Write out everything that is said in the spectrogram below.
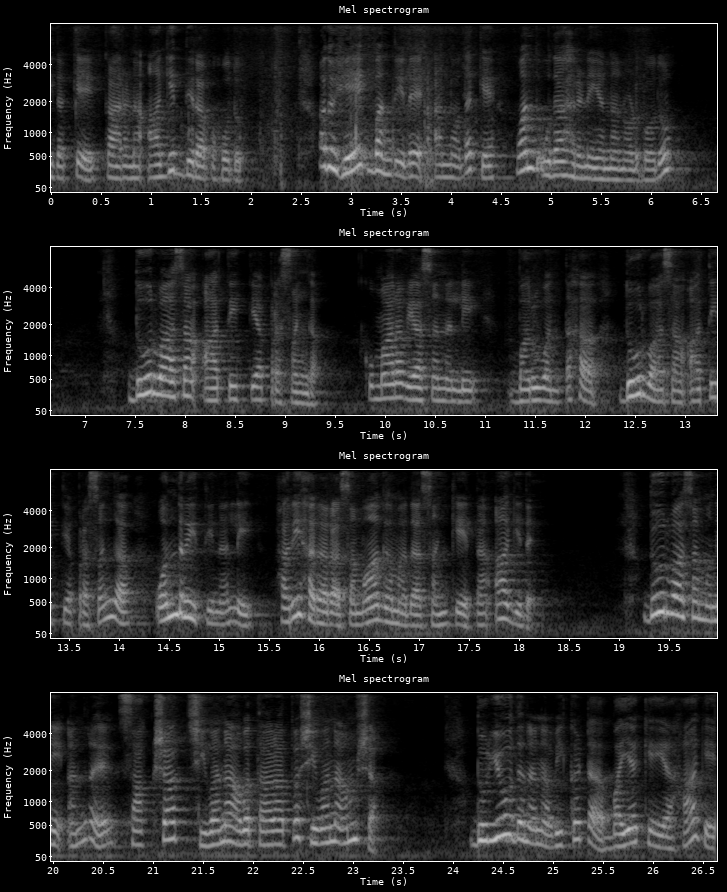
ಇದಕ್ಕೆ ಕಾರಣ ಆಗಿದ್ದಿರಬಹುದು. ಅದು ಹೇಗೆ ಬಂದಿದೆ ಅನ್ನೋದಕ್ಕೆ ಒಂದು ಉದಾಹರಣೆಯನ್ನು ನೋಡ್ಬೋದು. ದೂರ್ವಾಸ ಆತಿಥ್ಯ ಪ್ರಸಂಗ. ಕುಮಾರವ್ಯಾಸನಲ್ಲಿ ಬರುವಂತಹ ದೂರ್ವಾಸ ಆತಿಥ್ಯ ಪ್ರಸಂಗ ಒಂದು ರೀತಿಯಲ್ಲಿ ಹರಿಹರರ ಸಮಾಗಮದ ಸಂಕೇತ ಆಗಿದೆ. ದೂರ್ವಾಸ ಮುನಿ ಅಂದರೆ ಸಾಕ್ಷಾತ್ ಶಿವನ ಅವತಾರ ಅಥವಾ ಶಿವನ ಅಂಶ. ದುರ್ಯೋಧನನ ವಿಕಟ ಬಯಕೆಯ ಹಾಗೆ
